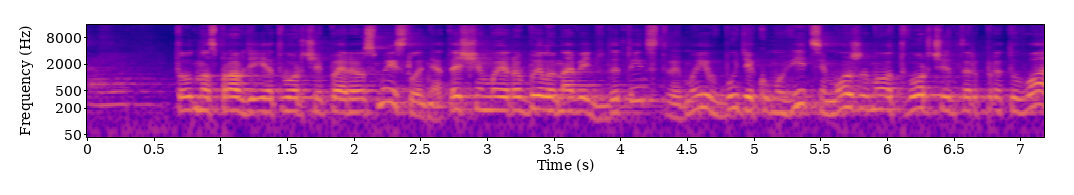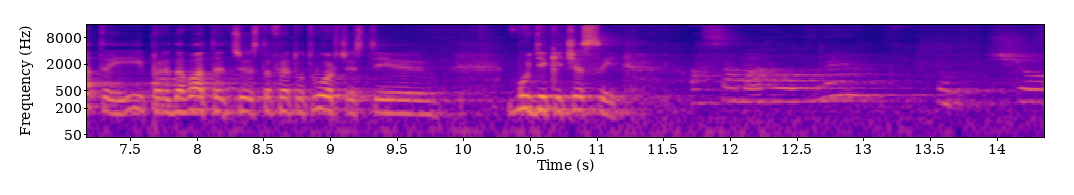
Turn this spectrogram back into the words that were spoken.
Саме. Тут насправді є творче переосмислення. Те, що ми робили навіть в дитинстві, ми в будь-якому віці можемо творчо інтерпретувати і передавати цю естафету творчості в будь-які часи. А саме головне тут, що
